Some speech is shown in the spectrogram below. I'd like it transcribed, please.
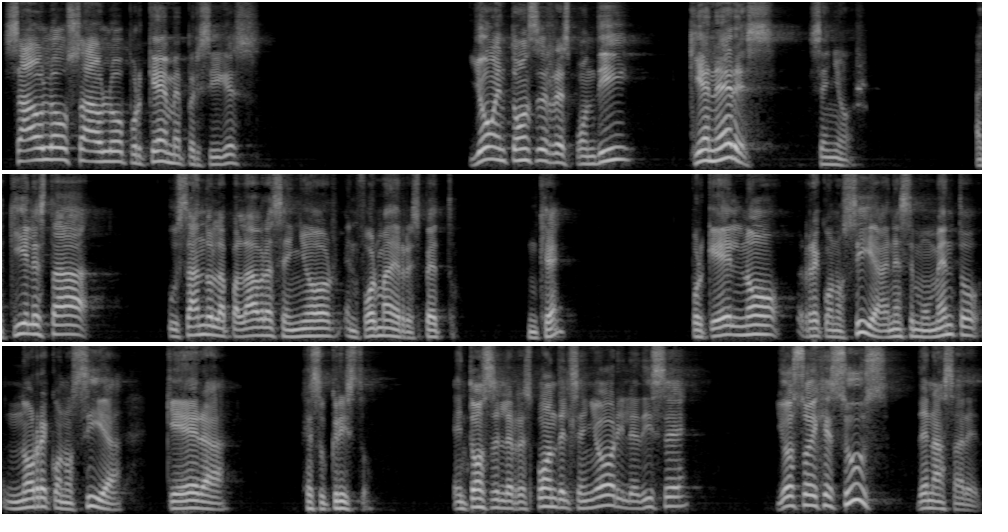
Saulo, Saulo, ¿por qué me persigues? Yo entonces respondí, ¿quién eres, Señor? Aquí él está usando la palabra Señor en forma de respeto. ¿Ok? porque él no reconocía en ese momento, no reconocía que era Jesucristo. Entonces le responde el Señor y le dice, yo soy Jesús de Nazaret.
